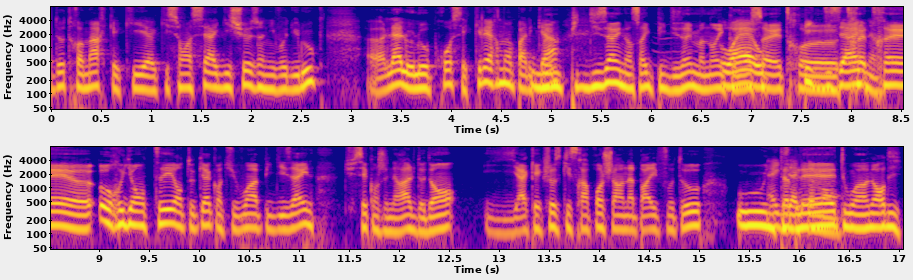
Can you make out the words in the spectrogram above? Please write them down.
d'autres marques qui, qui sont assez aguicheuses au niveau du look. là le Low Pro c'est clairement pas le cas. Même Peak Design, hein, c'est vrai que Peak Design maintenant il commence à être très très orienté en tout cas quand tu vois un Peak Design, tu sais qu'en général dedans il y a quelque chose qui se rapproche à un appareil photo ou une tablette ou un ordi.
